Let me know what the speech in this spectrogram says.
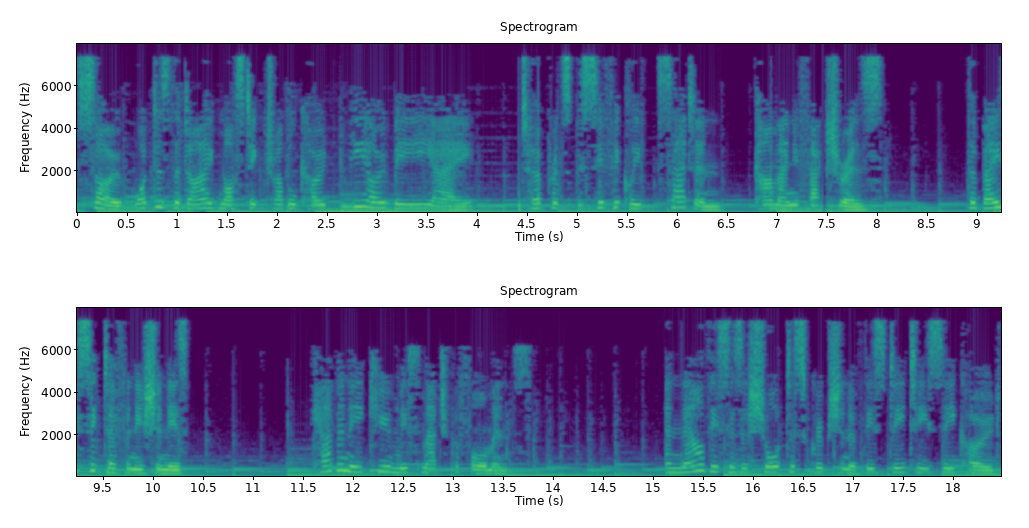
So, what does the diagnostic trouble code P0BEA interpret specifically Saturn car manufacturers? The basic definition is cabin EQ mismatch performance. And now this is a short description of this DTC code.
